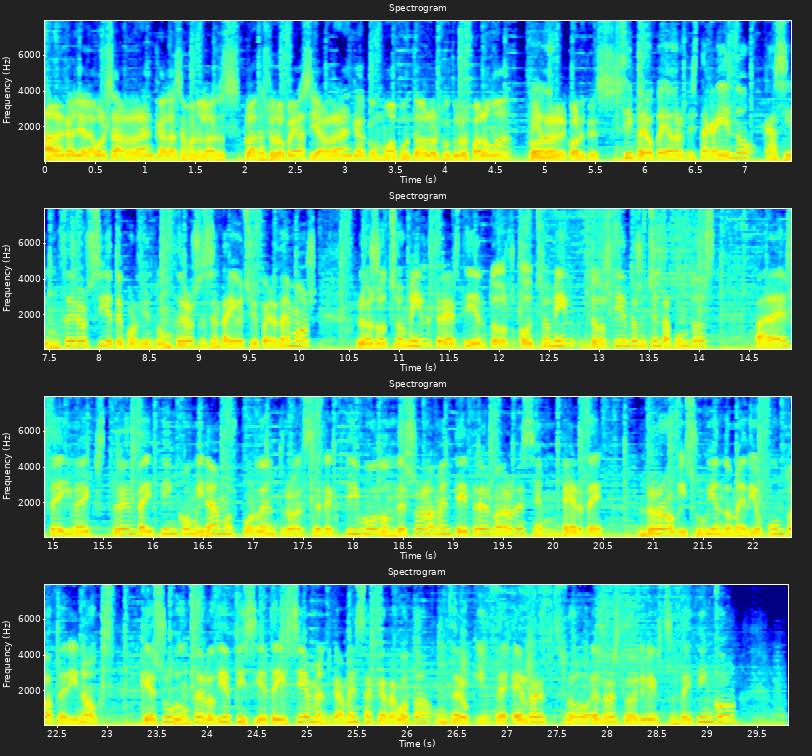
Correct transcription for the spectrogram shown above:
Arranca el día de la bolsa, arranca la semana en las plazas europeas y arranca, como apuntado los futuros Paloma, con recortes. Sí, pero peor, que está cayendo casi un 0,7%, un 0,68% y perdemos los 8.300, 8.280 puntos para este IBEX 35. Miramos por dentro al selectivo, donde solamente hay tres valores en verde. Robi subiendo medio punto, Acerinox que sube un 0,17 y Siemens Gamesa que rebota un 0,15. El resto, el resto del IBEX 35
